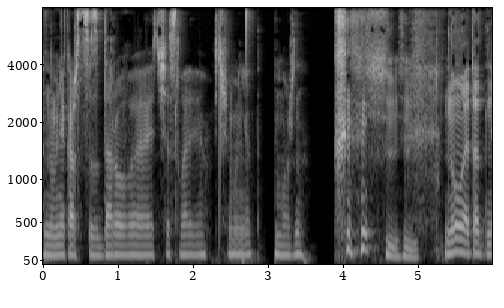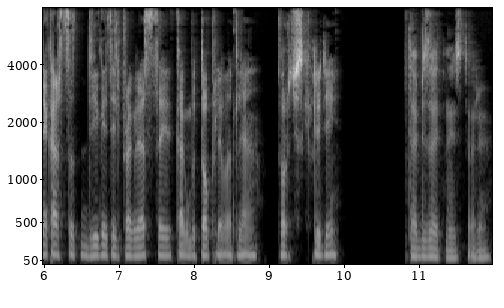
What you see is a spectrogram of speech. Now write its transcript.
Но мне кажется, здоровое тщеславие. Почему нет? Можно. Ну, это, мне кажется, двигатель прогресса и как бы топливо для творческих людей. Это обязательная история.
